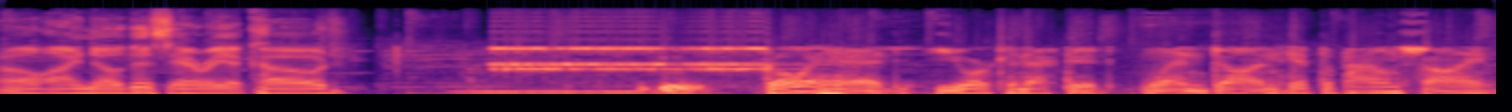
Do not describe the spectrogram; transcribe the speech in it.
Oh, I know this area code. Go ahead. You're connected. When done, hit the pound sign.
